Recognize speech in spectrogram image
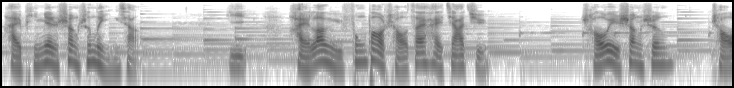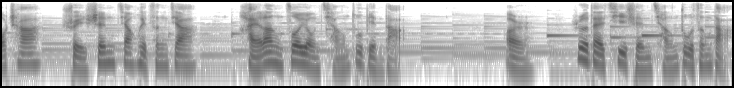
海平面上升的影响：一、海浪与风暴潮灾害加剧。潮位上升，潮差、水深将会增加，海浪作用强度变大。二、热带气旋强度增大，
